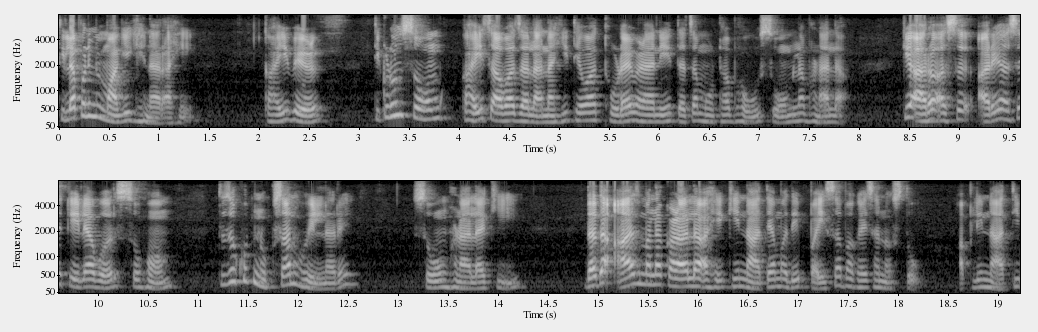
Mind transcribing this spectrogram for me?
तिला पण मी मागे घेणार आहे. काही वेळ तिकडून सोम काहीच आवाज आला नाही तेव्हा थोड्या वेळाने त्याचा मोठा भाऊ सोहमला म्हणाला की अरे असं अरे असं केल्यावर सोहम तुझं खूप नुकसान होईल ना रे? सोम म्हणाला की दादा आज मला कळालं आहे की नात्यामध्ये पैसा बघायचा नसतो. आपली नाती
